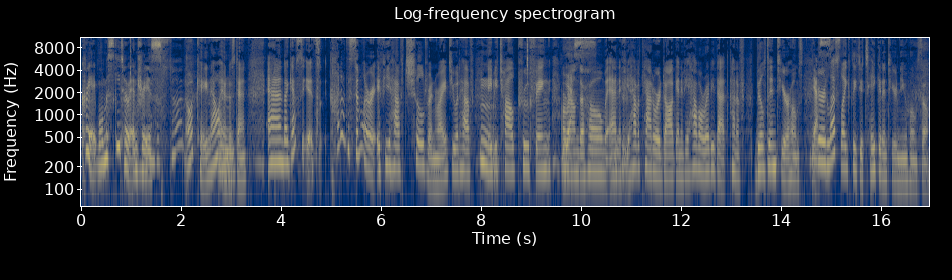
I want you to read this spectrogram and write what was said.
create more mosquito entries understand. Okay, now Hmm. I understand. And I guess it's kind of the similar if you have children, right? You would have maybe child proofing around the Hmm. Yes. Mm-hmm. home. And if you have a cat or a dog, and if you have already that kind of built into your homes, Yes. you're less to take it into your new home. So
